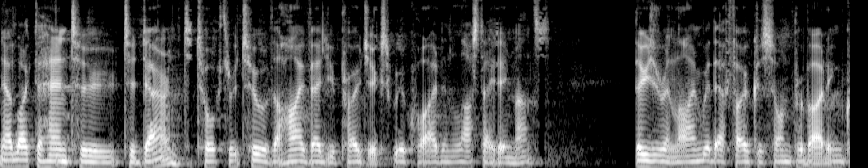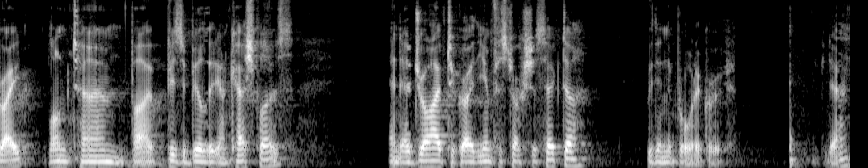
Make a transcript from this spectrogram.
Now I'd like to hand to, to Darren to talk through two of the high-value projects we acquired in the last 18 months. These are in line with our focus on providing great long-term visibility on cash flows and our drive to grow the infrastructure sector within the broader group. Thank you, Darren.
